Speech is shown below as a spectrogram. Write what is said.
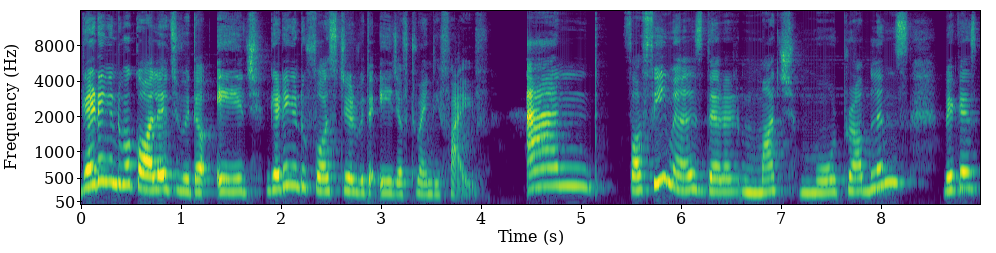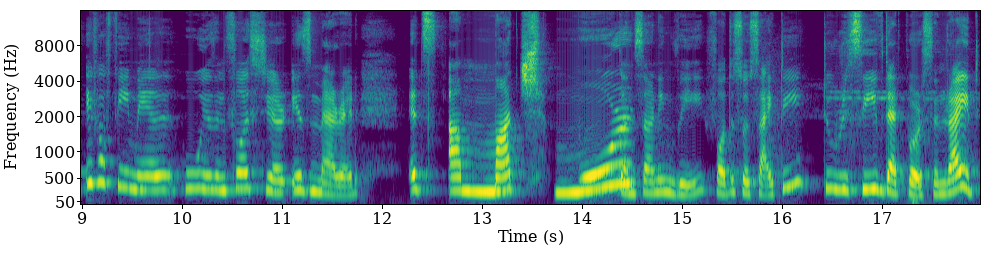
getting into a college with a age getting into first year with the age of 25 and for females there are much more problems because if a female who is in first year is married it's a much more concerning way for the society to receive that person right?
